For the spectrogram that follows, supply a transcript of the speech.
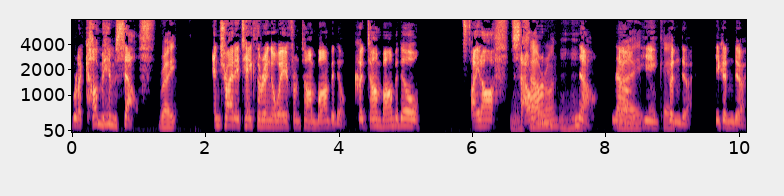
were to come himself right. and try to take the ring away from Tom Bombadil, could Tom Bombadil fight off Mm. Sauron? Sauron? Mhm. No, no, Right, he okay. couldn't do it. He couldn't do it.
